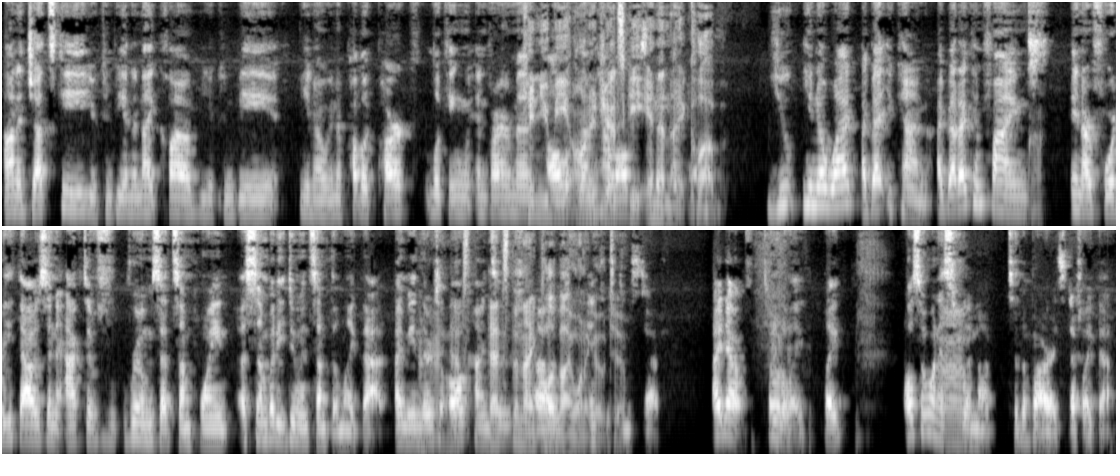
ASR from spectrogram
on a jet ski, you can be in a nightclub, you can be, you know, in a public park looking environment. Can you be on a jet ski in a nightclub? You you know what? I bet you can. I bet I can find okay. in our 40,000 active rooms at some point uh, somebody doing something like that. I mean, there's okay, all kinds that's of That's the nightclub I want to go to. Stuff. I know, totally. like also want to um, swim up to the bar and stuff like that.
